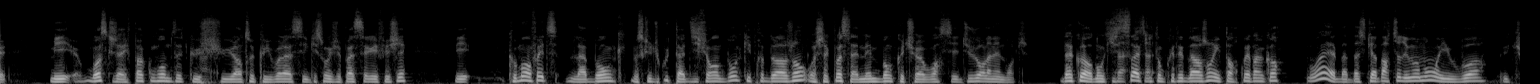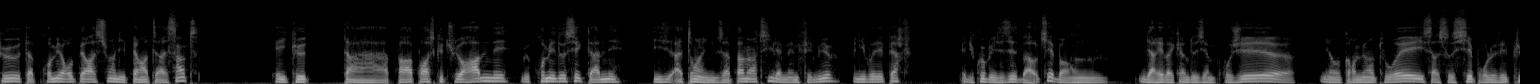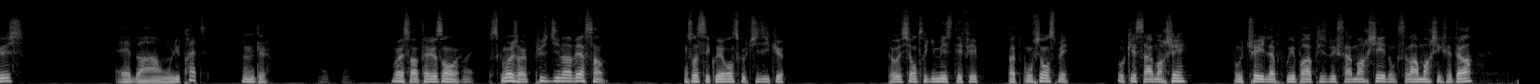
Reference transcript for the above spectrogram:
Mais moi, ce que j'arrive pas à comprendre, peut-être que je suis un truc que voilà, c'est une question que j'ai pas assez réfléchi. Mais comment en fait la banque, parce que du coup, tu as différentes banques qui te prêtent de l'argent, ou à chaque fois c'est la même banque que tu vas voir C'est toujours la même banque. D'accord, donc ils Ça- savent ça- qu'ils t'ont prêté de l'argent, ils t'en reprêtent encore Ouais, bah parce qu'à partir du moment où ils voient que ta première opération est hyper intéressante et que t'as, par rapport à ce que tu leur as amené, le premier dossier que tu as amené, ils attends, il nous a pas menti, il a même fait mieux au niveau des perfs. Et du coup, bah, ils se disent, bah ok, bah, on- il arrive avec un deuxième projet, euh, il est encore mieux entouré, il s'est associé pour lever plus, et ben on lui prête. Ok. Ouais, c'est intéressant. ouais. Ouais. Parce que moi, j'aurais plus dit l'inverse. Hein. En soi, c'est cohérent ce que tu dis que t'as aussi, entre guillemets, cet effet, pas de confiance, mais ok, ça a marché. Donc, tu vois, il a prouvé par A plus B que ça a marché, donc ça va marcher, etc.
